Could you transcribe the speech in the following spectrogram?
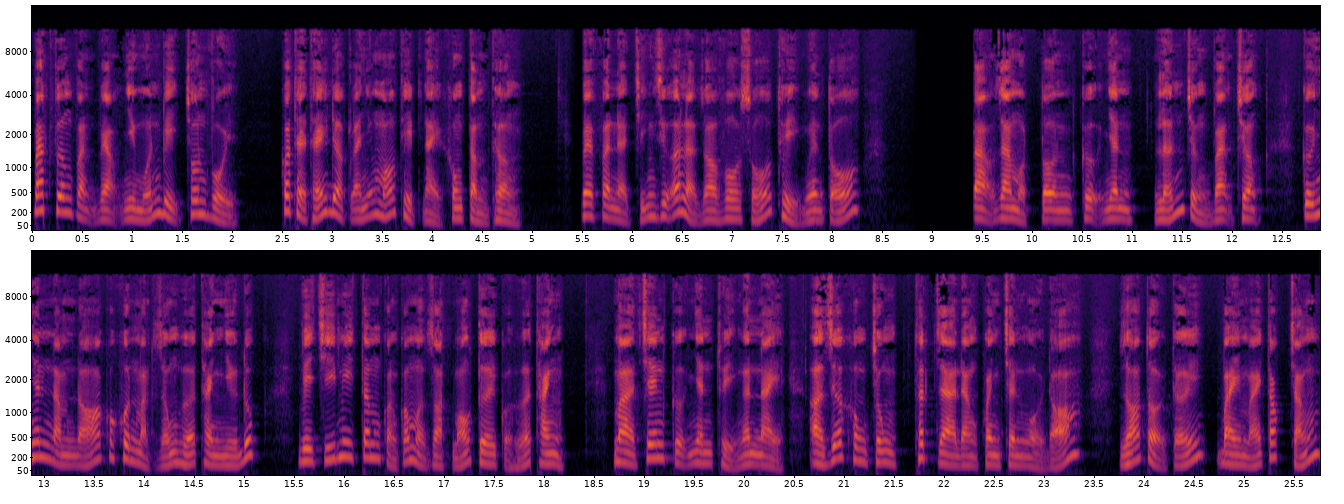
bát phương vặn vẹo như muốn bị chôn vùi. Có thể thấy được là những máu thịt này không tầm thường. Về phần ở chính giữa là do vô số thủy nguyên tố tạo ra một tôn cự nhân lớn chừng vạn trượng. Cự nhân nằm đó có khuôn mặt giống hứa thanh như đúc, vị trí mi tâm còn có một giọt máu tươi của hứa thanh. Mà trên cự nhân thủy ngân này, ở giữa không trung, thất gia đang khoanh chân ngồi đó. Gió thổi tới, bay mái tóc trắng,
